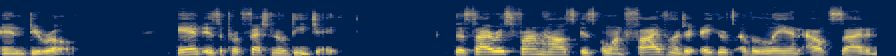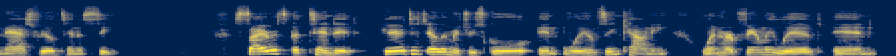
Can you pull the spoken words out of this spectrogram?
and Dero, and is a professional DJ. The Cyrus farmhouse is on 500 acres of land outside of Nashville, Tennessee. Cyrus attended Heritage Elementary School in Williamson County when her family lived in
